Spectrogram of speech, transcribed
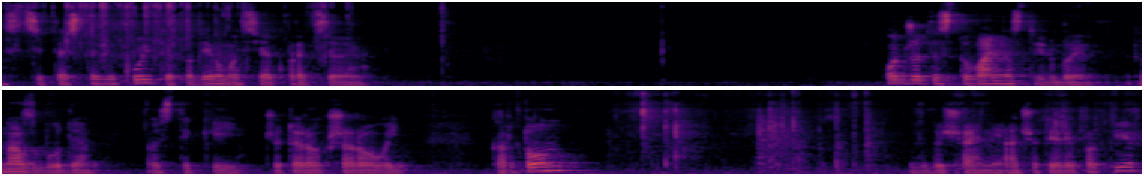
ось ці тестові кульки, подивимося, як працює. Отже, тестування стрільби. У нас буде ось такий чотирьохшаровий картон, звичайний А4 папір,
